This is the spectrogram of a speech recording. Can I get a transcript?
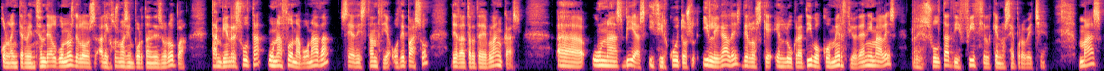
con la intervención de algunos de los alejos más importantes de Europa. También resulta una zona abonada, sea de estancia o de paso, de la trata de blancas. Uh, unas vías y circuitos ilegales de los que el lucrativo comercio de animales resulta difícil que no se aproveche. Más,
